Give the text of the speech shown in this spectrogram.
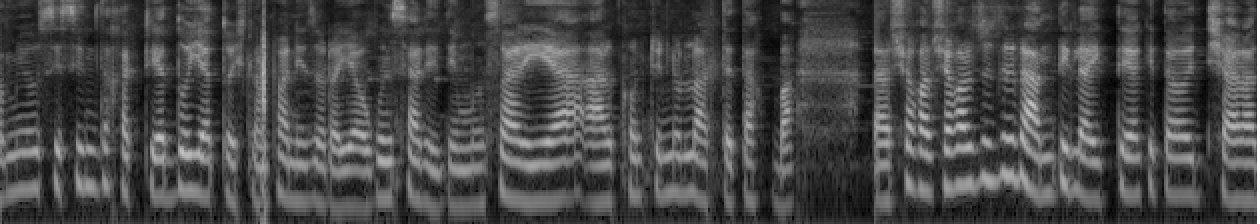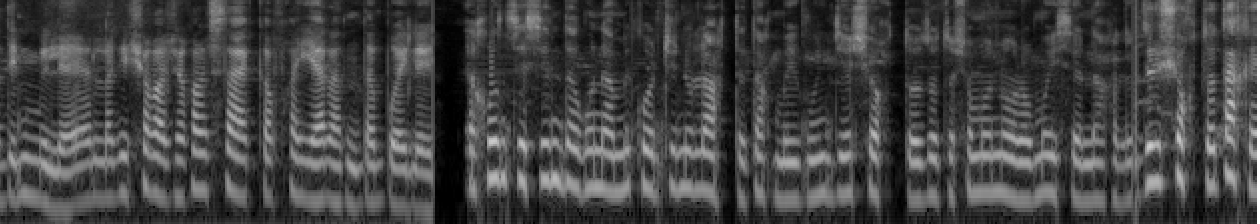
আমিও সিসিন্দা খাটিয়া দইয়া থইছিলাম পানি জড়াইয়া, ওগুন সারি দিমু সারিয়া আর কন্টিনিউ লাড়তে থাকবা। সকাল সকাল যদি রান্ধি লাইতে কিতা সারাদিন মিলে, লাগে সকাল সকাল চা এক কাপ খাইয়া রান্ধা বইলে। এখন চেচিন দেখুন, আমি কন্টিনিউ লাড়তে থাকব এগুন যে শক্ত, যত সময় নরম হয়েছে না খালি। যদি শক্ত থাকে,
